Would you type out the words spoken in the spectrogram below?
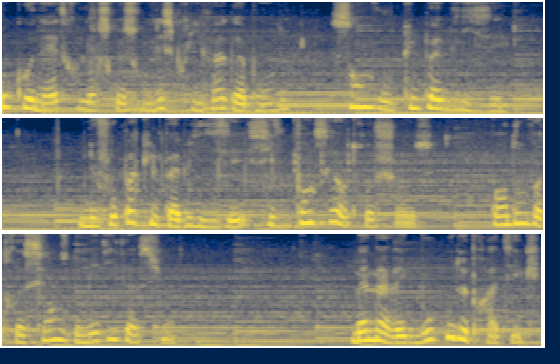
Reconnaître lorsque son esprit vagabonde sans vous culpabiliser. Il ne faut pas culpabiliser si vous pensez à autre chose pendant votre séance de méditation. Même avec beaucoup de pratique,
